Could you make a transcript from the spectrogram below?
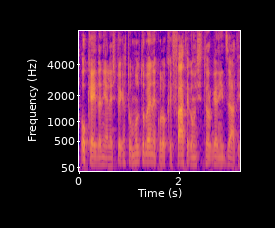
ok Daniele, hai spiegato molto bene quello che fate, come siete organizzati.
